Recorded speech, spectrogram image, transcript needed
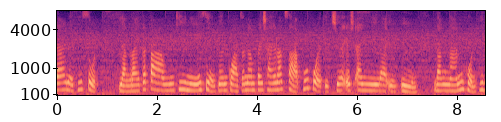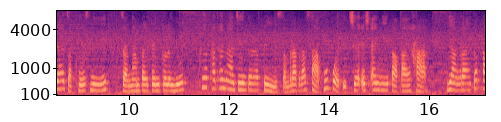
ได้ในที่สุด อย่างไรก็ตามวิธีนี้เสี่ยงเกินกว่าจะนำไปใช้รักษาผู้ป่วยติดเชื้อ HIV รายอื่น ๆ ดังนั้นผลที่ได้จากเคสนี้จะนำไปเป็นกลยุทธ์ เพื่อพัฒนาจีนเทอราปีสำหรับรักษาผู้ป่วยติดเชื้อ HIV ต่อไปค่ะ อย่างไรก็ต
